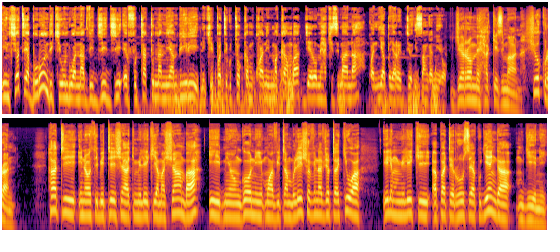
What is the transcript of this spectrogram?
Nchi yote ya Burundi kiundwa na vijiji elfu tatu na mia mbili. Nikiripoti kutoka mkoani Makamba Makamba, Jerome Hakizimana kwa niaba ya Radio Isanganiro. Jerome Hakizimana. Shukran. Hati inayothibitisha hakimiliki ya mashamba i miongoni mwa vitambulisho vinavyotakiwa ili mmiliki apate ruhusa ya kujenga mjini.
